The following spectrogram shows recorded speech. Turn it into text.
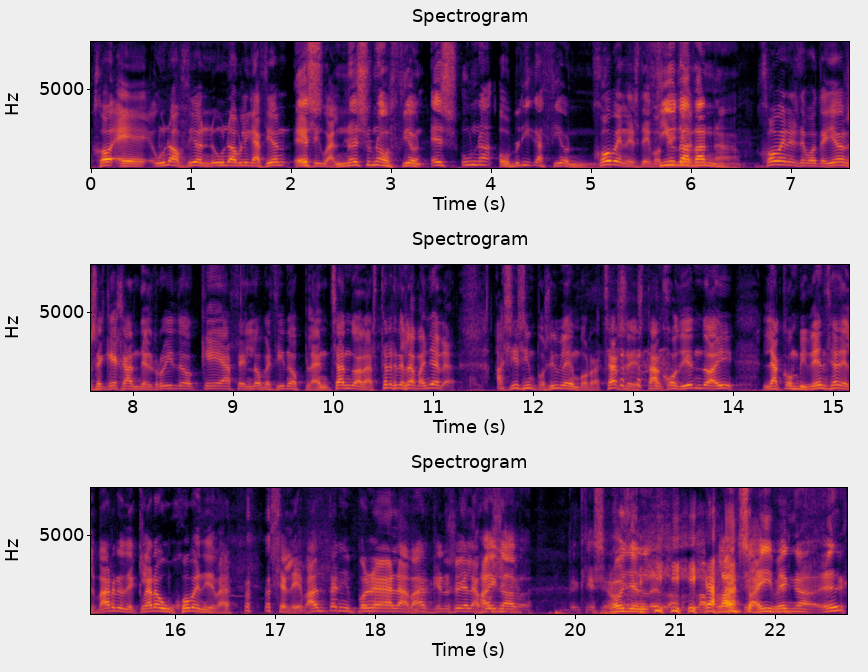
jo- eh, una opción, una obligación es, Es, igual. No es una opción, es una obligación. Jóvenes de botellón. Ciudadana. Jóvenes de botellón se quejan del ruido que hacen los vecinos planchando a las 3 de la mañana. Así es imposible emborracharse. Están jodiendo ahí la convivencia del barrio, declara un joven y demás. Se levantan y ponen a lavar, que no soy la Ay, música. la- que se oye el- la, la plancha ahí, venga. ¿eh?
